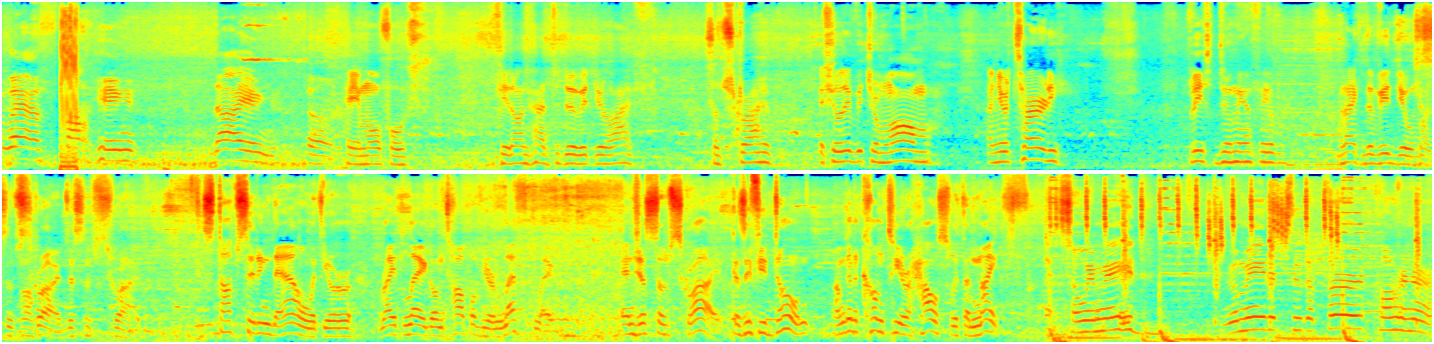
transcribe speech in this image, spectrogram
we're fucking dying. Hey mofos, if you don't have to do with your life, subscribe. If you live with your mom and you're 30, please do me a favor. Like the video, Just subscribe, just subscribe. Stop sitting down with your right leg on top of your left leg and just subscribe. Because if you don't, I'm gonna come to your house with a knife. So we made we made it to the third corner.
